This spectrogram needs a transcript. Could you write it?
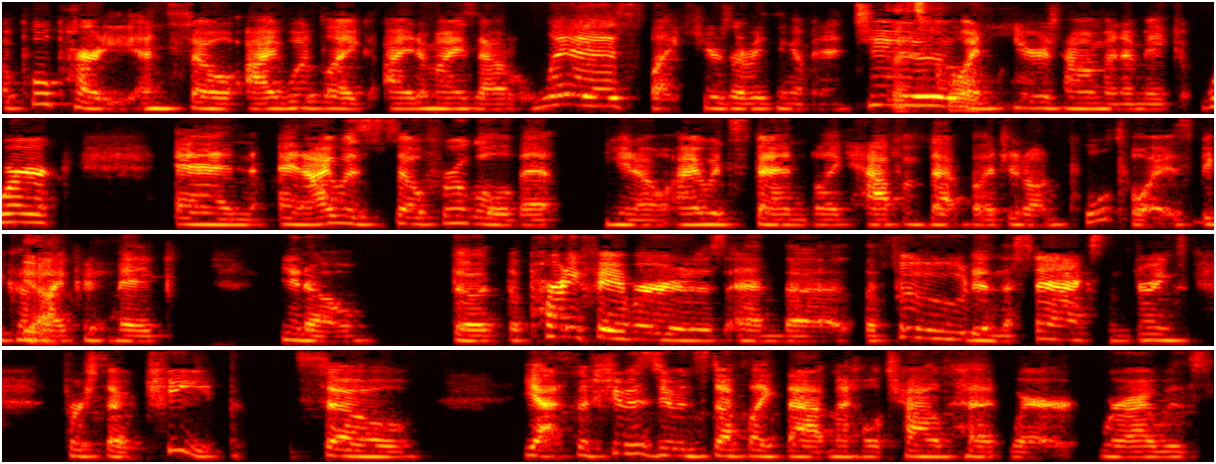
a pool party. And so I would like itemize out a list, like, here's everything I'm going to do, cool. and here's how I'm going to make it work. And and I was so frugal that you know I would spend like half of that budget on pool toys because yeah. I could make you know the the party favors and the the food and the snacks and drinks for so cheap. So yeah, so she was doing stuff like that my whole childhood where where I was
